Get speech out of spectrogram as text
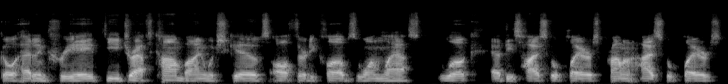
go ahead and create the draft combine, which gives all 30 clubs one last look at these high school players, prominent high school players,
